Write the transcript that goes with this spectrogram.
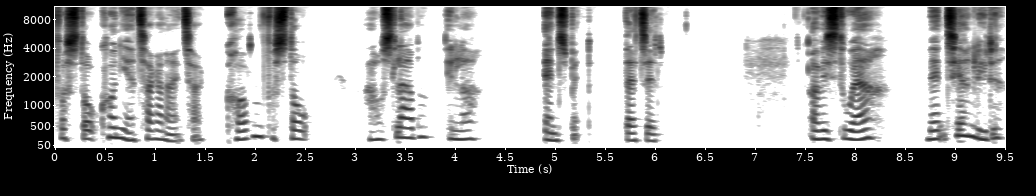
forstår kun ja tak og nej tak. Kroppen forstår afslappet eller anspændt. That's it. Og hvis du er vant til at lytte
